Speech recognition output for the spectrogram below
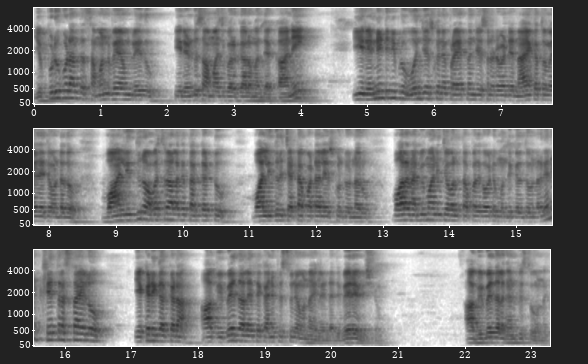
ఎప్పుడు కూడా అంత సమన్వయం లేదు ఈ రెండు సామాజిక వర్గాల మధ్య. కానీ ఈ రెండింటిని ఇప్పుడు ఓన్ చేసుకునే ప్రయత్నం చేస్తున్నటువంటి నాయకత్వం ఏదైతే ఉంటుందో వాళ్ళిద్దరూ అవసరాలకు తగ్గట్టు వాళ్ళిద్దరూ చట్టపట్టాలు వేసుకుంటున్నారు. వాళ్ళని అభిమానించే వాళ్ళు తప్పదు కాబట్టి ముందుకెళ్తూ ఉన్నారు. కానీ క్షేత్రస్థాయిలో ఎక్కడికక్కడ ఆ విభేదాలు అయితే కనిపిస్తూనే ఉన్నాయిలేండి అది వేరే విషయం. ఆ విభేదాలు కనిపిస్తూ ఉన్నాయి.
